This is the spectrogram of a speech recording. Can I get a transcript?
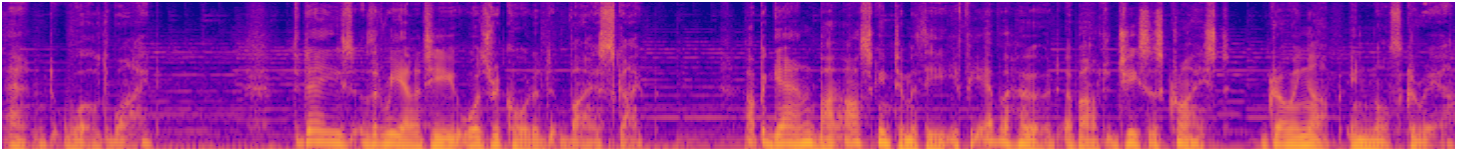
and worldwide. Today's The Reality was recorded via Skype. I began by asking Timothy if he ever heard about Jesus Christ growing up in North Korea.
